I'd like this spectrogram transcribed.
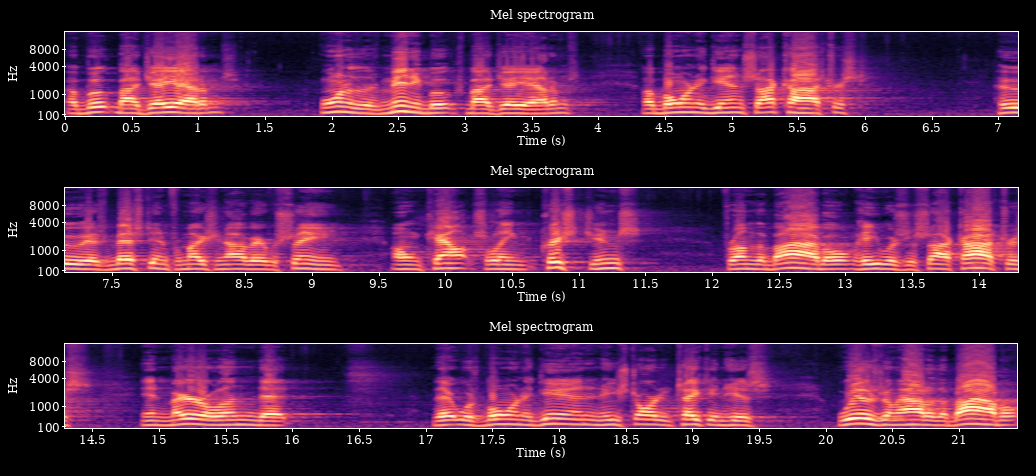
a book by Jay Adams, one of the many books by Jay Adams, a born again psychiatrist who has best information I've ever seen on counseling Christians from the Bible. He was a psychiatrist in Maryland that, that was born again, and he started taking his wisdom out of the Bible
